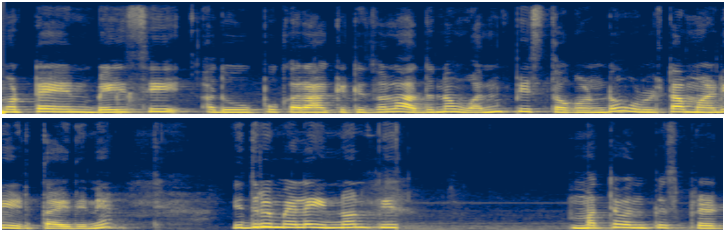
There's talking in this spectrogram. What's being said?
ಮೊಟ್ಟೆ ಏನು ಬೇಯಿಸಿ ಅದು ಉಪ್ಪು ಖಾರ ಹಾಕಿಟ್ಟಿದ್ವಲ್ಲ, ಅದನ್ನು ಒಂದು ಪೀಸ್ ತೊಗೊಂಡು ಉಲ್ಟಾ ಮಾಡಿ ಇಡ್ತಾಯಿದ್ದೀನಿ ಇದ್ರ ಮೇಲೆ ಇನ್ನೊಂದು ಪೀಸ್ ಮತ್ತೆ ಒಂದು ಪೀಸ್ ಬ್ರೆಡ್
